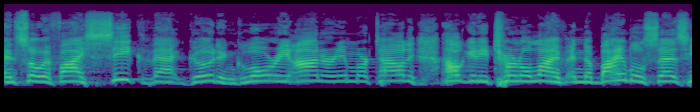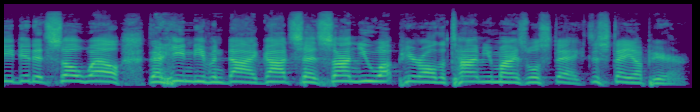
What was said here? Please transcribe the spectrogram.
And so if I seek that good and glory, honor, and immortality, I'll get eternal life. And the Bible says he did it so well that he didn't even die. God said, Son, you up here all the time, you might as well stay. Just stay up here.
